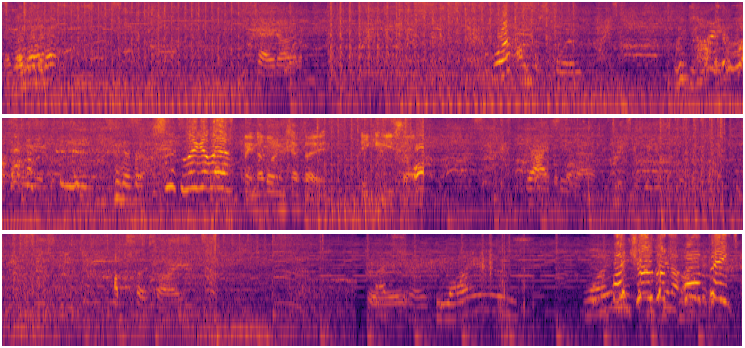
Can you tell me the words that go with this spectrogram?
No, no, no, no. What? We're dying. Look at this! Another one in cafe. Peeking you, son. Yeah, I see that. I'm so sorry. That's true. Lions. Lions. My Joe got spawn peaked!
